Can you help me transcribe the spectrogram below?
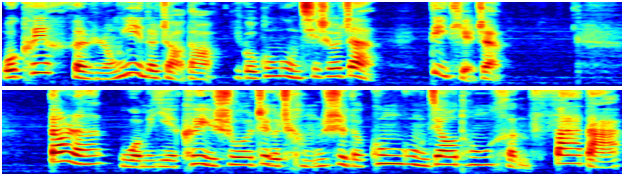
我可以很容易的找到一个公共汽车站、地铁站。当然，我们也可以说这个城市的公共交通很发达，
